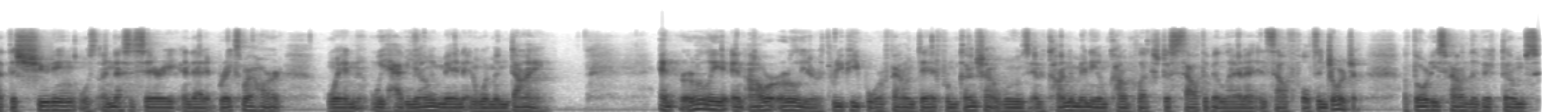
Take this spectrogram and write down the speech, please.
that the shooting was unnecessary and that it breaks my heart when we have young men and women dying. And early, an hour earlier, three people were found dead from gunshot wounds in a condominium complex just south of Atlanta in South Fulton, Georgia. Authorities found the victims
